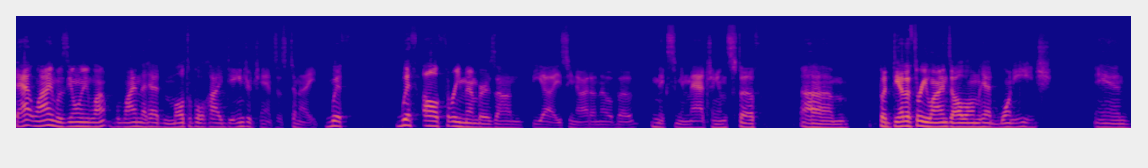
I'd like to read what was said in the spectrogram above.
that line was the only line that had multiple high danger chances tonight with with all three members on the ice. You know, I don't know about mixing and matching and stuff. Um, but the other three lines all only had one each, and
